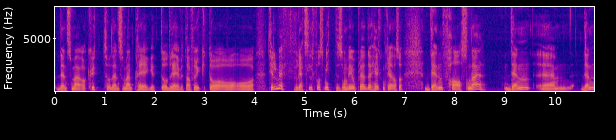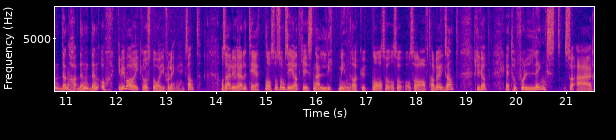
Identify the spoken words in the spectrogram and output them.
den som er akutt, og den som er preget og drevet av frykt, og, og, og til og med redsel for smitte, som vi opplevde helt konkret altså, Den fasen der den, eh, den, den, den, orker vi bare ikke å stå i for lenge. ikke sant? Og så er det jo realiteten også som sier at krisen er litt mindre akutt nå, og så, og så, og så avtaler. ikke sant? Slik at jeg tror for lengst så er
